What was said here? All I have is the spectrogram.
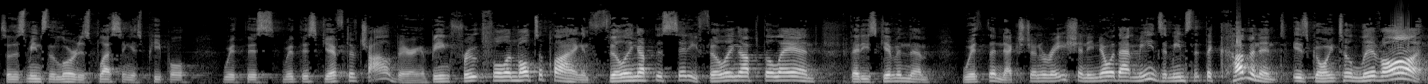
So this means the Lord is blessing his people with this, with this gift of childbearing, of being fruitful and multiplying and filling up the city, filling up the land that He's given them with the next generation. And you know what that means? It means that the covenant is going to live on.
